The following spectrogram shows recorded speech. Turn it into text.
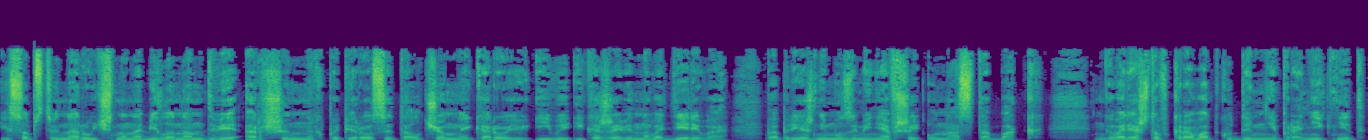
и собственноручно набила нам две аршинных папиросы толченной корою ивы и кожевенного дерева, по-прежнему заменявшей у нас табак, говоря, что в кроватку дым не проникнет,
